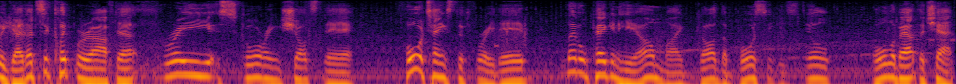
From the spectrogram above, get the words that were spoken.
we go. That's the clip we're after. Three scoring shots there. Four tanks to three. They're level pegging here. Oh my god, the Borsig is still all about the chat.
